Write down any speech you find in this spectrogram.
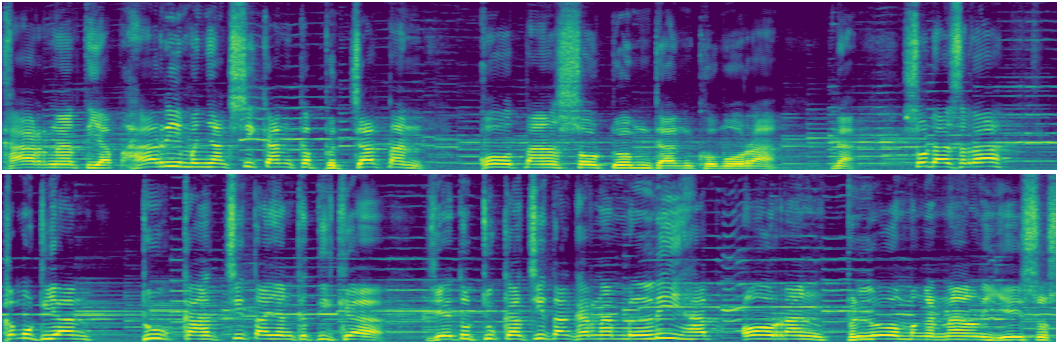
karena tiap hari menyaksikan kebejatan kota Sodom dan Gomora. Nah, saudara, kemudian duka cita yang ketiga yaitu duka cita karena melihat orang belum mengenal Yesus.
